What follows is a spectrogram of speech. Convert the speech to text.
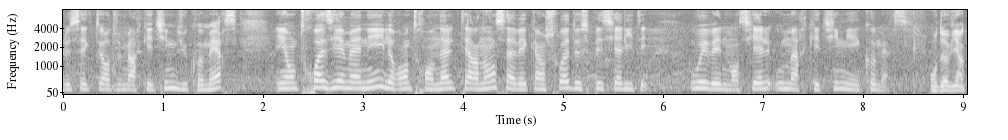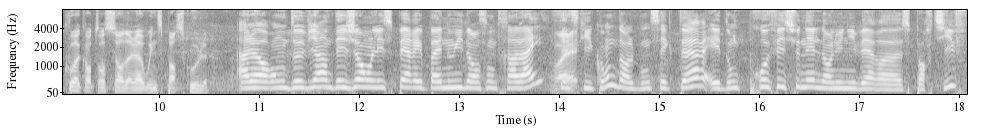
le secteur du marketing, du commerce. Et en troisième année, il rentre en alternance avec un choix de spécialité, ou événementiel, ou marketing et commerce. On devient quoi quand on sort de la Winsport School? Alors on devient déjà, on l'espère, épanoui dans son travail, Ouais. c'est ce qui compte dans le bon secteur, et donc professionnel dans l'univers euh, sportif,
